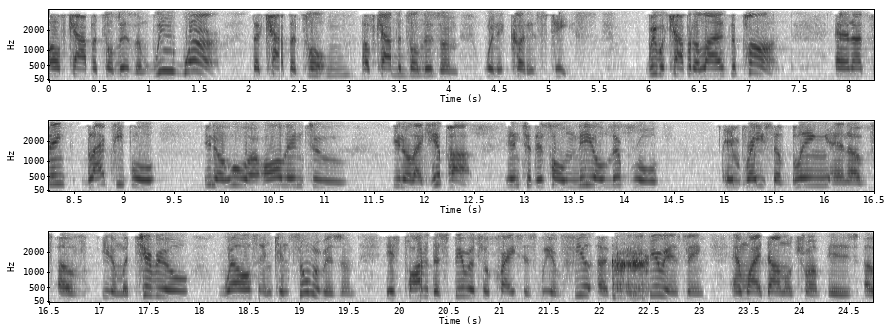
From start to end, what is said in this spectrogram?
of capitalism. We were the capital mm-hmm. of capitalism mm-hmm. when it cut its teeth. We were capitalized upon. And I think black people, you know, who are all into you know, like hip hop into this whole neoliberal embrace of bling and of, of you know, material wealth and consumerism is part of the spiritual crisis we are feel, uh, experiencing and why Donald Trump is uh,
